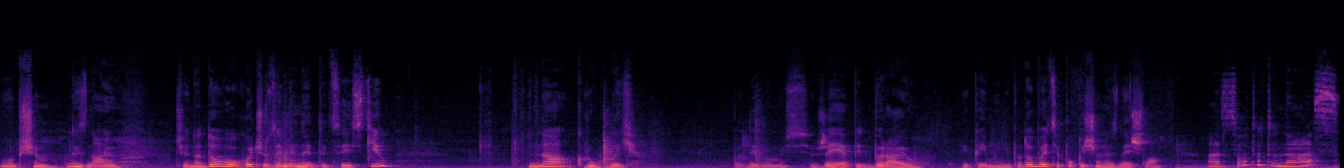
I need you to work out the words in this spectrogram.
в общем, не знаю, чи надовго хочу замінити цей стіл на круглий. Подивимось, вже я підбираю, який мені подобається, поки що не знайшла. А що тут у нас?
